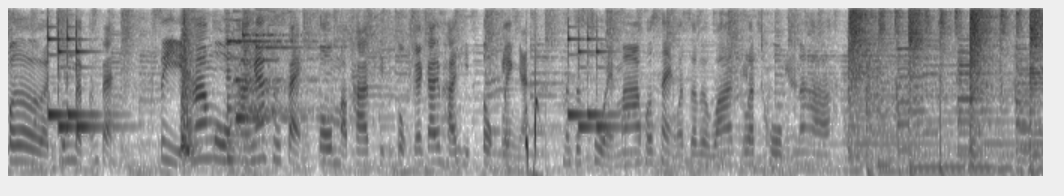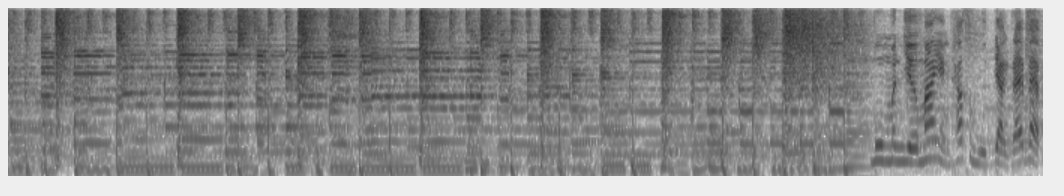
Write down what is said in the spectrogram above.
เปิดช่วงแบบตั้งแต่4ี่ห้าโมงเอาง่ายคือแสงส้มอะพระอาทิตย์ตกใกล้ๆพระอาทิตย์ตกอะไรเงี้ยมันจะสวยมากเพราะแสงมันจะแบบว่ากระทบนะคะมุมมันเยอะมากอย่างถ้าสมมติอยากได้แบบ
